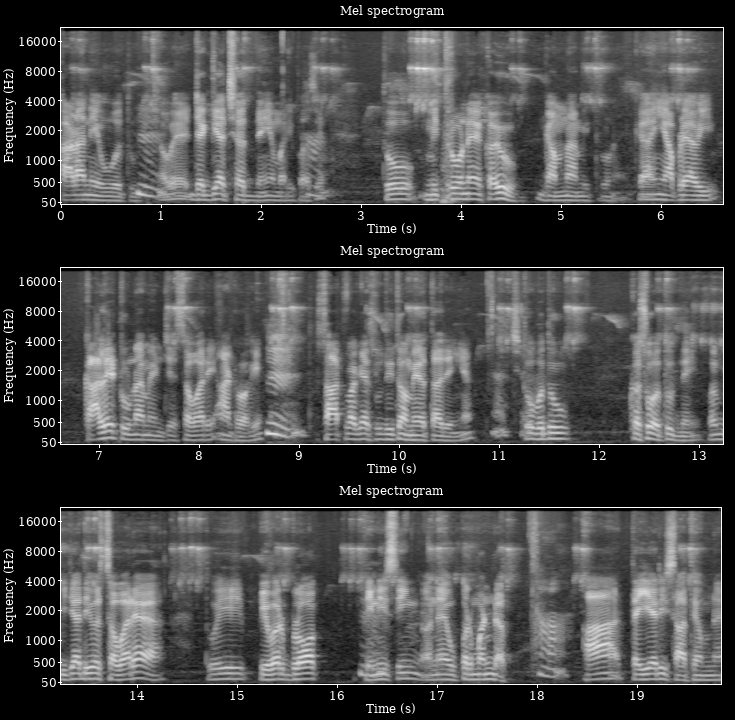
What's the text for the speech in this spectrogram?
ખાડા ને એવું હતું. હવે જગ્યા છે જ નહીં અમારી પાસે. તો મિત્રોને કહ્યું ગામના મિત્રોને કે અહીં આપણે આવી કાલે ટુર્નામેન્ટ છે સવારે આઠ વાગે. સાત વાગ્યા સુધી તો અમે હતા જ અહીંયા. તો બધું કશું હતું જ નહીં. પણ બીજા દિવસ સવારે આવ્યા તો એ પેવર બ્લોક ફિનિશિંગ અને ઉપર મંડપ. આ તૈયારી સાથે અમને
